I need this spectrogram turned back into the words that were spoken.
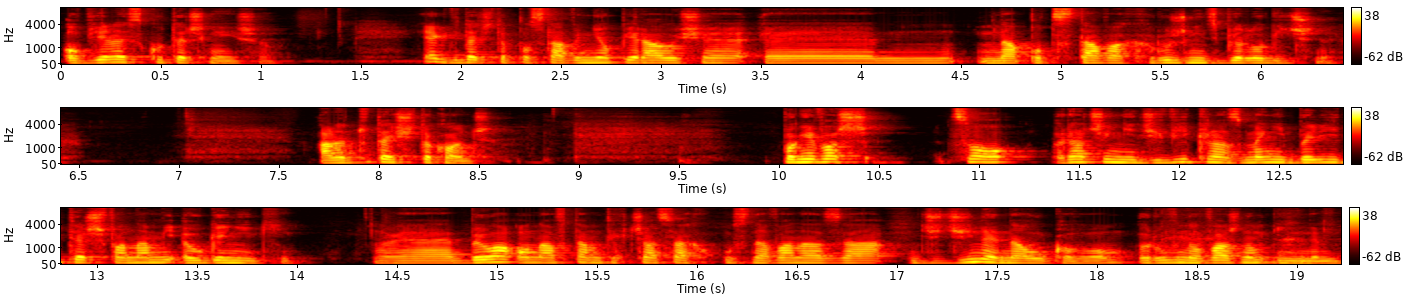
o wiele skuteczniejsza. Jak widać, te postawy nie opierały się na podstawach różnic biologicznych. Ale tutaj się to kończy. Ponieważ, co raczej nie dziwi, klansmeni byli też fanami eugeniki. E, Była ona w tamtych czasach uznawana za dziedzinę naukową, równoważną innym.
